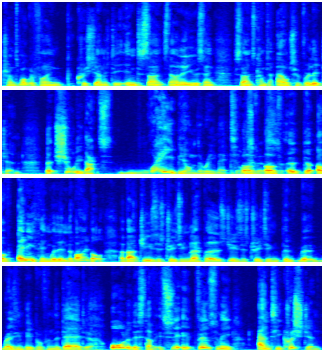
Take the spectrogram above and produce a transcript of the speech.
transmogrifying Christianity into science. Now I know you were saying science comes out of religion, but surely that's way beyond the remit course of of, uh, of anything within the Bible about Jesus treating lepers, Jesus treating the uh, raising people from the dead. Yeah. All of this stuff. It's, it feels to me anti-Christian.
